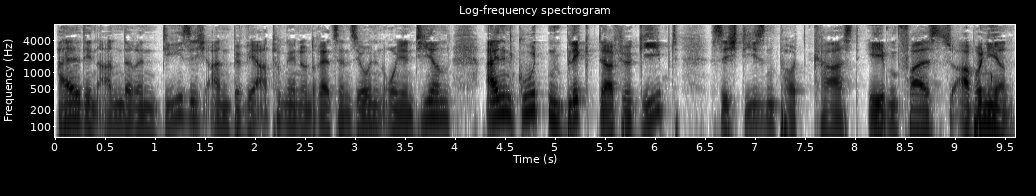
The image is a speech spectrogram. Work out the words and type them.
all den anderen, die sich an Bewertungen und Rezensionen orientieren, einen guten Blick dafür gibt, sich diesen Podcast ebenfalls zu abonnieren.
